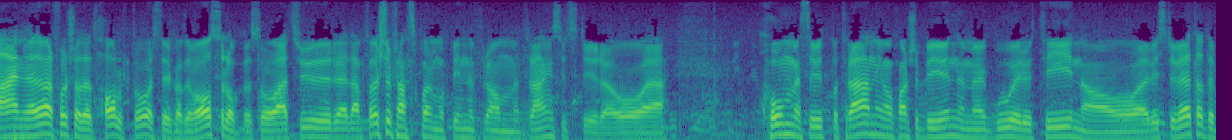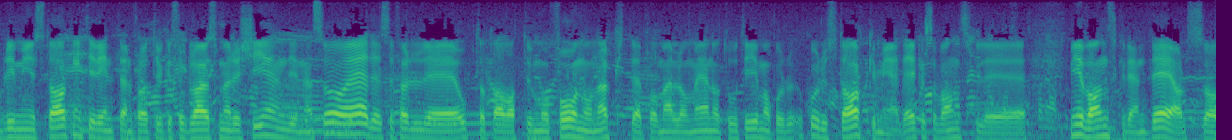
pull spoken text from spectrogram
nei, nå er det vel fortsatt et halvt år cirka, til Vaseloppet, så jeg tror de først og fremst bare må finne fram treningsutstyret og eh, komme seg ut på trening og kanskje begynne med gode rutiner. Og eh, hvis du vet at det blir mye staking til vinteren for at du ikke er så glad i å smøre skiene dine, så er du selvfølgelig opptatt av at du må få noen økter på mellom én og to timer hvor, hvor du staker mye. Det er ikke så vanskelig, mye vanskeligere enn det, altså.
